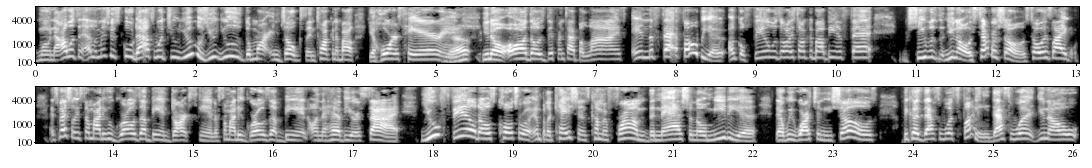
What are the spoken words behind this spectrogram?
when I was in elementary school, that's what you use. You use the Martin jokes and talking about your horse hair and yep. you know all those different type of lines. And the fat phobia. Uncle Phil was always talking about being fat. She was, you know, several shows. So it's like, especially somebody who grows up being dark skinned or somebody who grows up being on the heavier side, you feel those cultural implications coming from the national media that we watch in these shows because that's what's funny. That's what, you know,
